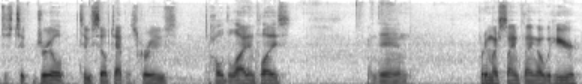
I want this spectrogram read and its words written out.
just to drill two self-tapping screws to hold the light in place. And then pretty much same thing over here.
